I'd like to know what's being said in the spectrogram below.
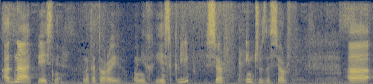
Одна песня, на которой у них есть клип, Surf, Into the Surf, а,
